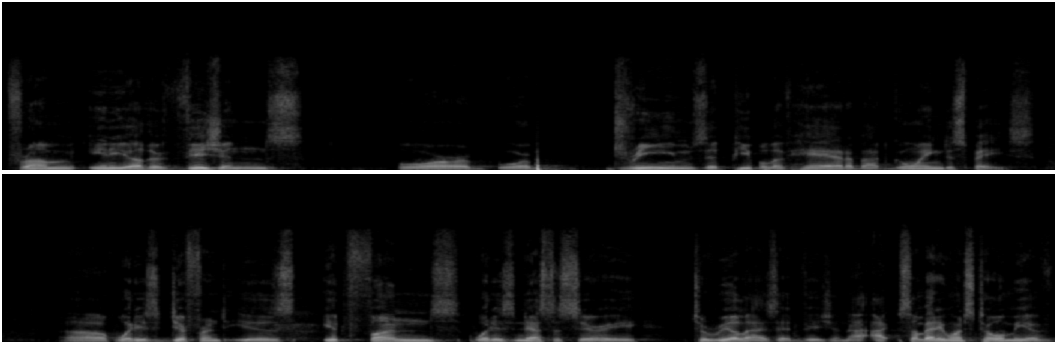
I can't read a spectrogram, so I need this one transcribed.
from any other visions or, or dreams that people have had about going to space. Uh, what is different is it funds what is necessary to realize that vision. I, I, somebody once told me of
